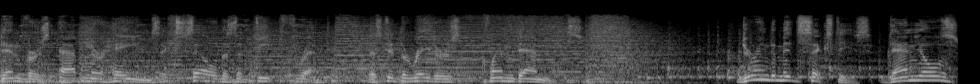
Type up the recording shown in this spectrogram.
Denver's Abner Haynes excelled as a deep threat, as did the Raiders' Clem Daniels. During the mid-60s, Daniels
